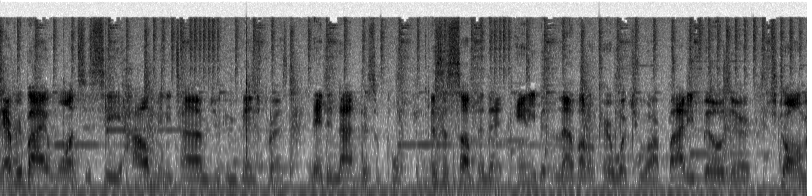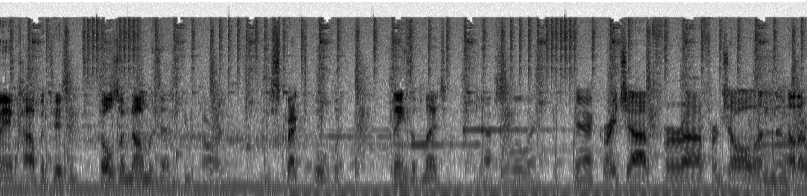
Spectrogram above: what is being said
Everybody wants to see how many times you can bench press. They did not disappoint. This is something that any level, I don't care what you are, bodybuilder, strongman competition, those are numbers that you are respectable, but things of legend. Absolutely. Yeah, great job for uh, for Joel and another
